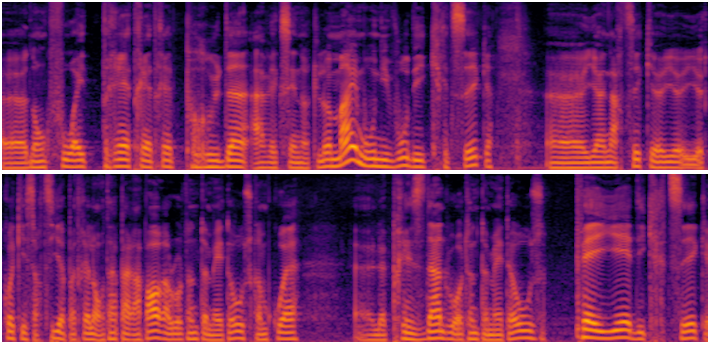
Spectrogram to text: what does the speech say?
Euh, donc, il faut être très, très, très prudent avec ces notes-là. Même au niveau des critiques, il y a un article, il y a, de quoi qui est sorti il n'y a pas très longtemps par rapport à Rotten Tomatoes, comme quoi le président de Rotten Tomatoes payait des critiques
